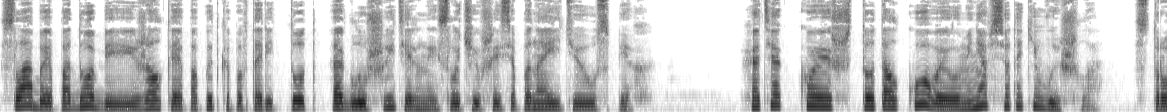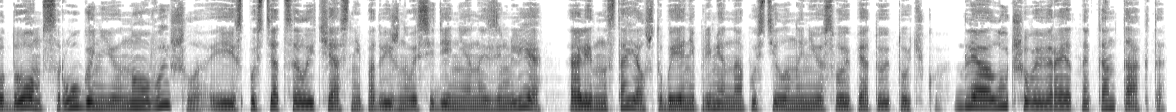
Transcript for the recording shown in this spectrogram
слабое подобие и жалкая попытка повторить тот оглушительный, случившийся по наитию успех. Хотя кое-что толковое у меня все-таки вышло. С трудом, с руганью, но вышло, и спустя целый час неподвижного сидения на земле Алин настоял, чтобы я непременно опустила на нее свою пятую точку. Для лучшего, вероятно, контакта,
